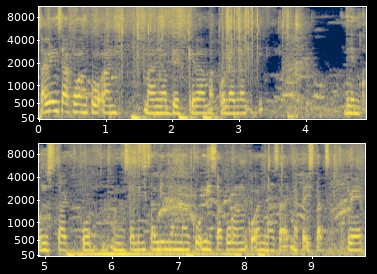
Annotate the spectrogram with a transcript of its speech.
Salin sa ako ang kuan mga breadcrumb ako na lang then kung start food mga salin-salin lang na ko ni sa ko ang kuan nasa naka-stack sa prep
